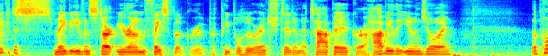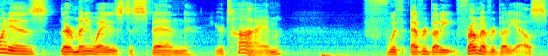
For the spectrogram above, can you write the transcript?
you could just maybe even start your own Facebook group of people who are interested in a topic or a hobby that you enjoy. The point is, there are many ways to spend your time with everybody from everybody else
